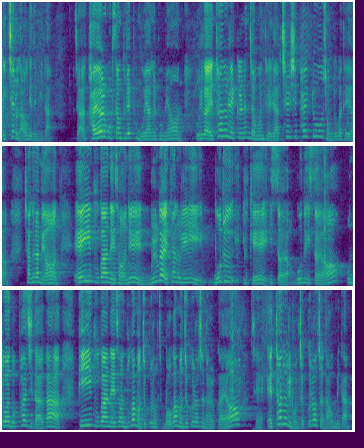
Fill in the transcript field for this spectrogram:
액체로 나오게 됩니다. 자, 가열 곡선 그래프 모양을 보면 우리가 에탄올이 끓는 점은 대략 78도 정도가 돼요. 자, 그러면 A 구간에서는 물과 에탄올이 모두 이렇게 있어요. 모두 있어요. 온도가 높아지다가 B 구간에서 누가 먼저 끓어져, 뭐가 먼저 끓어져 나올까요? 자, 에탄올이 먼저 끓어져 나옵니다.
